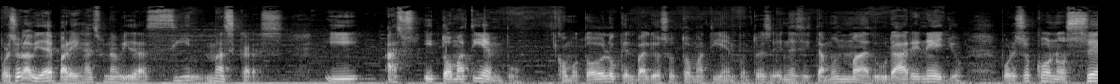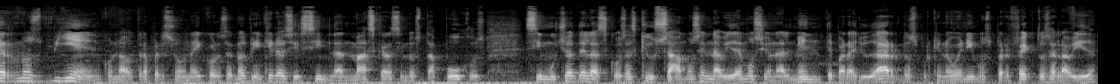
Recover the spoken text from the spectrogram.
Por eso la vida de pareja es una vida sin máscaras y, y toma tiempo como todo lo que es valioso toma tiempo, entonces eh, necesitamos madurar en ello. Por eso conocernos bien con la otra persona y conocernos bien quiero decir sin las máscaras, sin los tapujos, sin muchas de las cosas que usamos en la vida emocionalmente para ayudarnos, porque no venimos perfectos a la vida,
